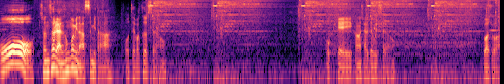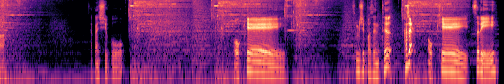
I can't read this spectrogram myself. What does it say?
오 전설의 안성검이 나왔습니다. 오 대박 터졌어요. 오케이 강화 잘 되고 있어요. 좋아 좋아. 잠깐 쉬고. 오케이. 30% 가자. 오케이. 3 2 1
